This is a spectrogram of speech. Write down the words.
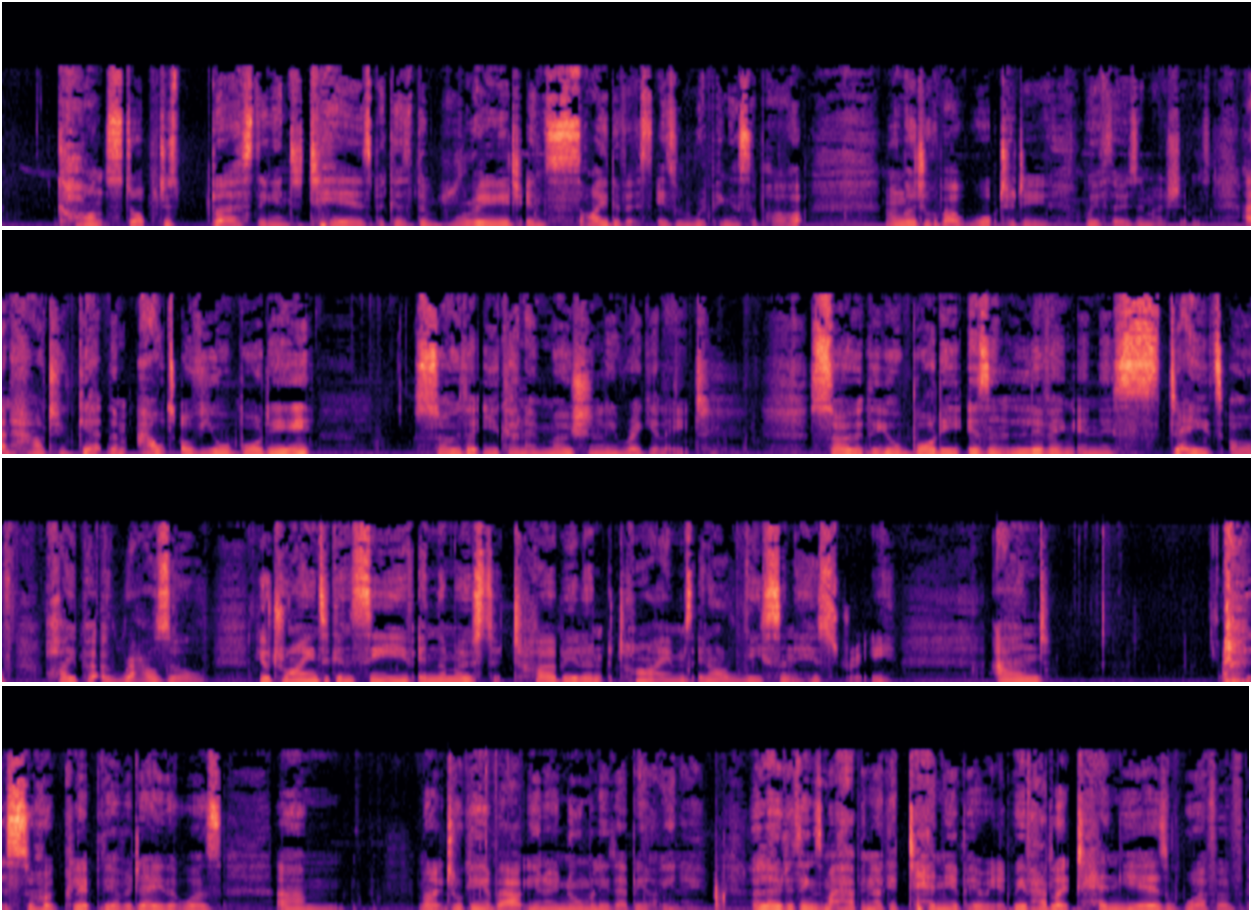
can't stop just bursting into tears because the rage inside of us is ripping us apart. I'm going to talk about what to do with those emotions and how to get them out of your body so that you can emotionally regulate. So that your body isn't living in this state of hyper arousal. You're trying to conceive in the most turbulent times in our recent history. And I saw a clip the other day that was um, like talking about, you know, normally there'd be like, you know, a load of things might happen like a 10 year period. We've had like 10 years worth of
